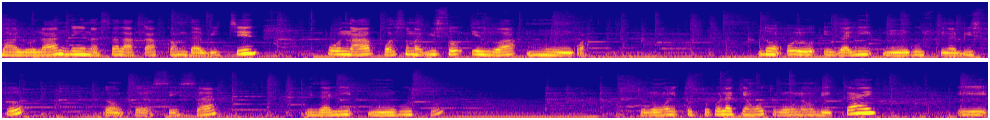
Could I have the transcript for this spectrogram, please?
balola ndenge nasalaka comme d'habitude mpona poisson na biso ezwa mungwa donc oyo ezali mungusu na biso donc euh, c'est ça ezali mungusu tolongoli tosokolaki yango tolongoli yango bekai e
